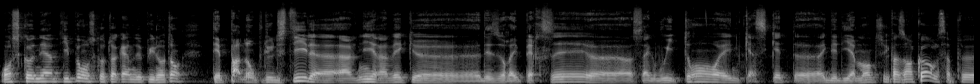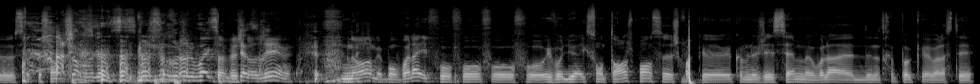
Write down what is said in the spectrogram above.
On se connaît un petit peu, on se côtoie quand même depuis longtemps. Tu n'es pas non plus le style à, venir avec euh, des oreilles percées, un sac Vuitton et une casquette avec des diamants dessus. Pas encore, mais ça peut, ça peut changer. ça peut changer. Non, mais bon, voilà, il faut, faut, faut, faut, évoluer avec son temps, je pense. Je crois que comme le GSM voilà, de notre époque, voilà, c'était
